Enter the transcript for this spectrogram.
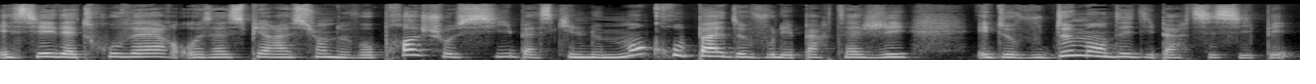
essayez d'être ouvert aux aspirations de vos proches aussi parce qu'ils ne manqueront pas de vous les partager et de vous demander d'y participer.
